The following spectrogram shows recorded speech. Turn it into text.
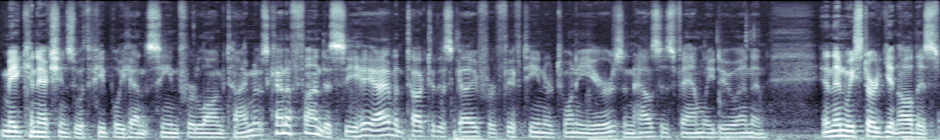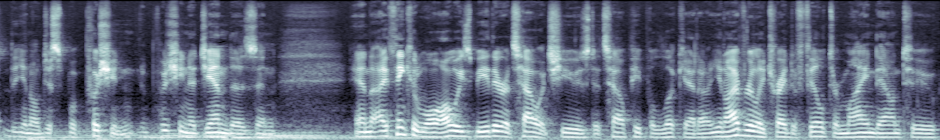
made connections with people you hadn't seen for a long time. It was kind of fun to see, hey, I haven't talked to this guy for 15 or 20 years, and how's his family doing? And and then we started getting all this, you know, just pushing pushing agendas and and I think it will always be there. It's how it's used. It's how people look at it. You know, I've really tried to filter mine down to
